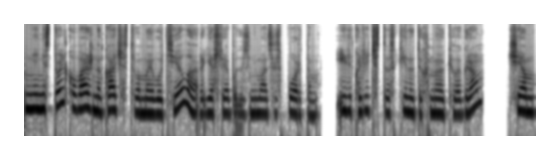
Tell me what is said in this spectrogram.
Мне не столько важно качество моего тела, если я буду заниматься спортом, или количество скинутых мною килограмм, чем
